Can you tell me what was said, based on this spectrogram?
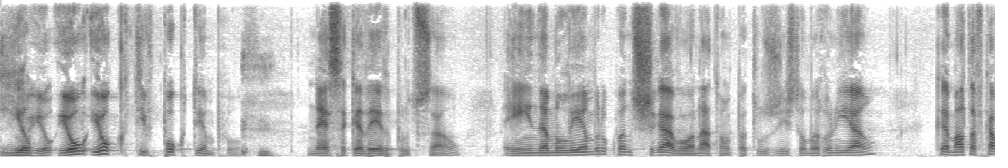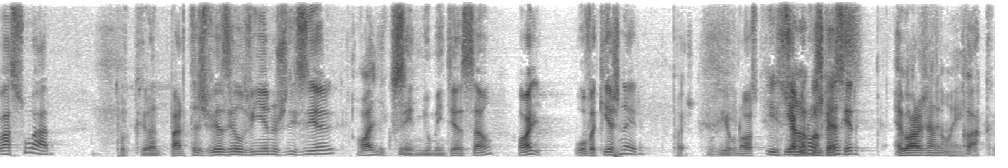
E eu, eu, eu, eu que tive pouco tempo nessa cadeia de produção, ainda me lembro quando chegava o anatomopatologista a uma reunião que a malta ficava a suar. Porque grande parte das vezes ele vinha-nos dizer, olha, que... sem nenhuma intenção, olha, houve aqui a geneira. Pois. O diagnóstico. Isso e já agora não acontece? esquecer. Agora já não é. Claro que...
